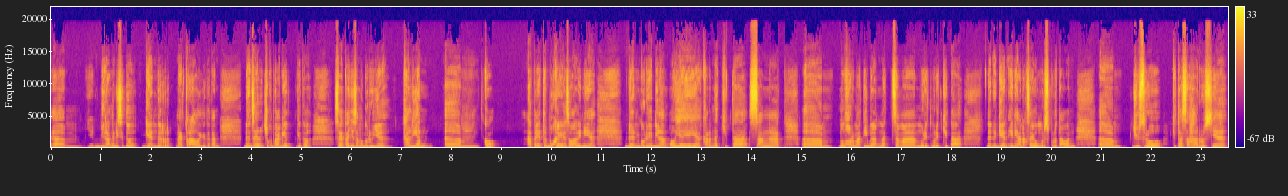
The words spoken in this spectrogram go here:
um, bilangnya di situ gender netral gitu kan. Dan saya cukup kaget gitu. Saya tanya sama gurunya, kalian um, kok apa ya terbuka ya soal ini ya. Dan gurunya bilang, oh iya iya iya karena kita sangat um, menghormati banget sama murid-murid kita. Dan again ini anak saya umur 10 tahun. Um, justru kita seharusnya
